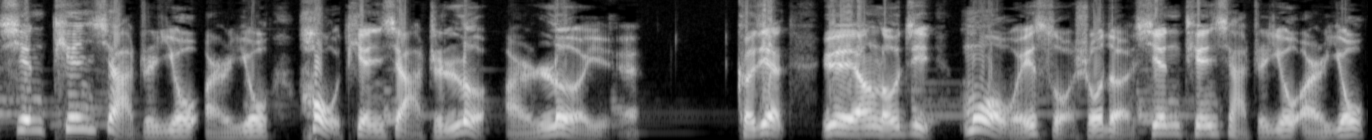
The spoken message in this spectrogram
先天下之忧而忧，后天下之乐而乐也。’可见，《岳阳楼记》末尾所说的‘先天下之忧而忧’。”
